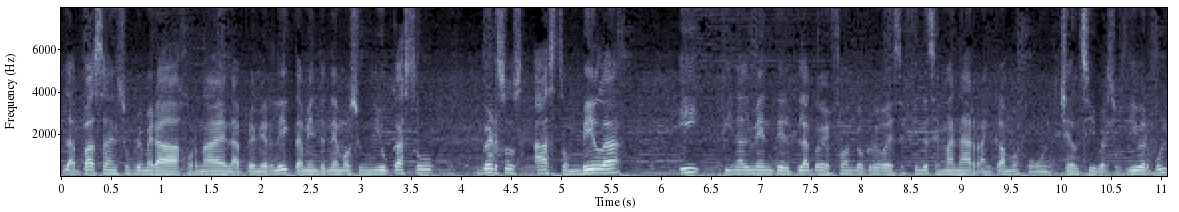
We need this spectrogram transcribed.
la pasa en su primera jornada en la Premier League. También tenemos un Newcastle versus Aston Villa. Y finalmente el plato de fondo, creo, este fin de semana arrancamos con un Chelsea versus Liverpool.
